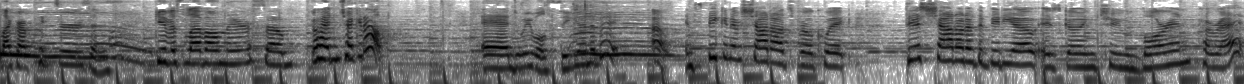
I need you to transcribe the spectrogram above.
like our pictures and give us love on there. So go ahead and check it out. And we will see you in a bit. Oh, and speaking of shout outs real quick, this shout out of the video is going to Lauren Perret.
